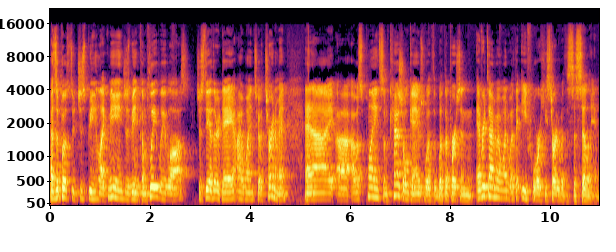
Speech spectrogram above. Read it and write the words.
as opposed to just being like me and just being completely lost just the other day, I went to a tournament and I uh, I was playing some casual games with with the person. Every time I went with the e4, he started with a Sicilian.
